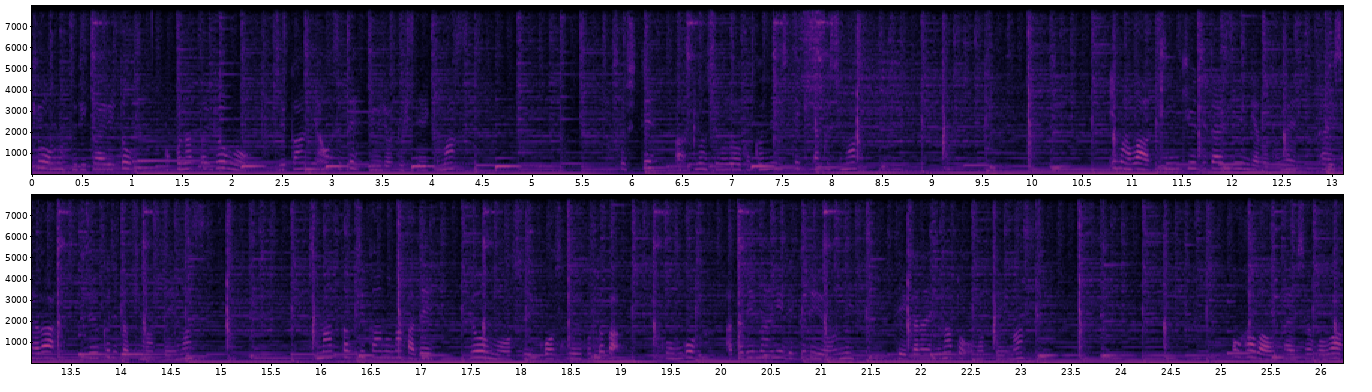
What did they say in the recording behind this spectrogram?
今日の振り返りと行った業務を時間に合わせて入力していきます。そして明日の仕事を確認して帰宅します。今は緊急事態宣言のためと決まっています。決まった時間の中で業務を遂行させることが今後当たり前にできるようにしていかないとなと思っています。歩幅を退社後は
